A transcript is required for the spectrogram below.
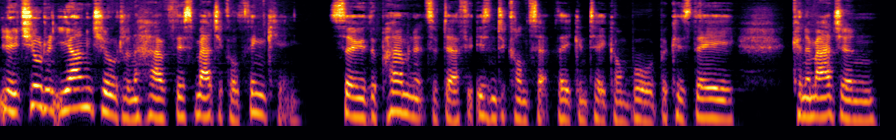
you know, children, young children have this magical thinking. So the permanence of death isn't a concept they can take on board because they can imagine.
